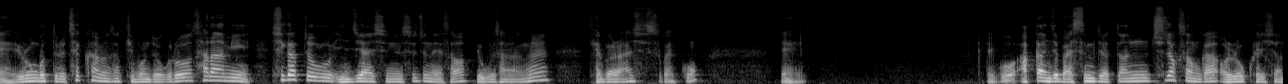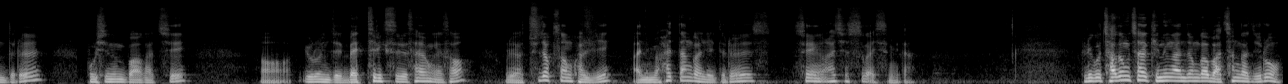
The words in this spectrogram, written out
예, 이런 것들을 체크하면서 기본적으로 사람이 시각적으로 인지할 수 있는 수준에서 요구 사항을 개발을 하실 수가 있고 예. 그리고 아까 이제 말씀드렸던 추적성과 얼로케이션들을 보시는 바와 같이 어, 이런 이제 매트릭스를 사용해서 우리가 추적성 관리 아니면 할당 관리들을 수- 수행을 하실 수가 있습니다. 그리고 자동차 기능 안정과 마찬가지로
